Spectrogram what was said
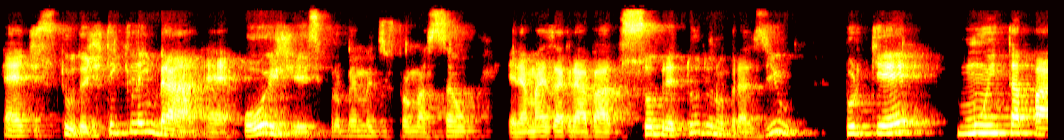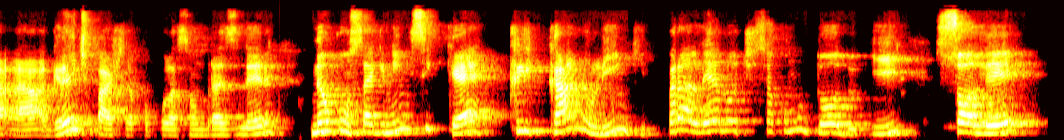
é, disso tudo. A gente tem que lembrar, é, hoje esse problema de desinformação ele é mais agravado, sobretudo no Brasil, porque muita a grande parte da população brasileira não consegue nem sequer clicar no link para ler a notícia como um todo e só lê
